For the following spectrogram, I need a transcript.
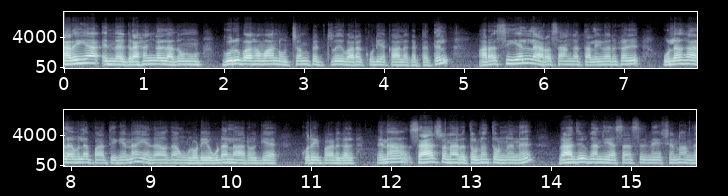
நிறைய இந்த கிரகங்கள் அதுவும் குரு பகவான் உச்சம் பெற்று வரக்கூடிய காலகட்டத்தில் அரசியல் அரசாங்க தலைவர்கள் உலக அளவில் பார்த்திங்கன்னா ஏதாவது அவங்களுடைய உடல் ஆரோக்கிய குறைபாடுகள். ஏன்னா சார் சொன்னார் தொண்ணூத்தொன்னுன்னு ராஜீவ்காந்தி அசாசினேஷன் அந்த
